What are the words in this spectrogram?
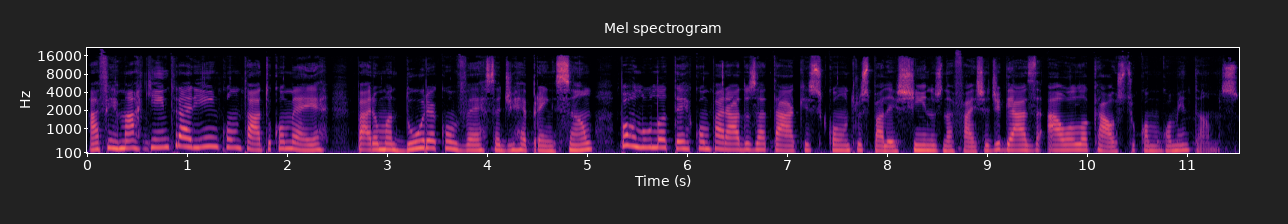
afirmar que entraria em contato com Meyer para uma dura conversa de repreensão por Lula ter comparado os ataques contra os palestinos na faixa de Gaza ao Holocausto, como comentamos.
